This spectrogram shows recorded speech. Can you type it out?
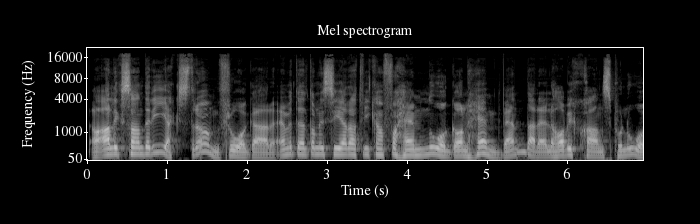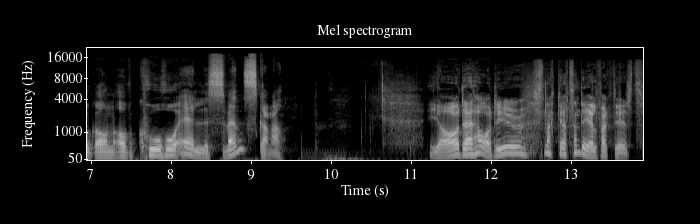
Ja, Alexander Ekström frågar eventuellt om ni ser att vi kan få hem någon hemvändare eller har vi chans på någon av KHL-svenskarna? Ja, där har det ju snackats en del faktiskt.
